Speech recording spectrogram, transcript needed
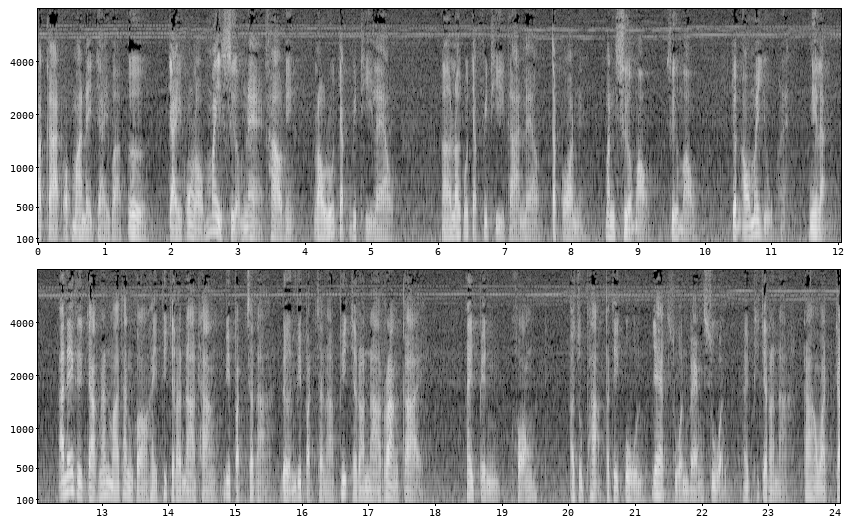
ประกาศออกมาในใจว่า เออ ใจของเราไม่เสื่อมแน่ข่าวนี้เรารู้จักวิธีแล้วเรารู้จักวิธีการแล้วตะกอนเนี่ยมันเสื่อมเอาเสื่อมเอา จนเอาไม่อยู่นี่แหละ อันนี้คือจากนั้นมาท่านก็ให้พิจารณาทางวิปัสสนา เดินวิปัสสนาพิจารณาร่างกาย ให้เป็นของอสุภะปฏิกูล แยกส่วนแบ่งส่วนให้พิจารณา ถ้าว่าใจ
